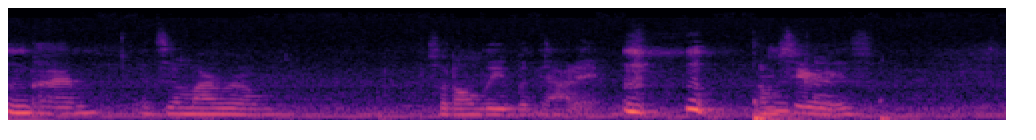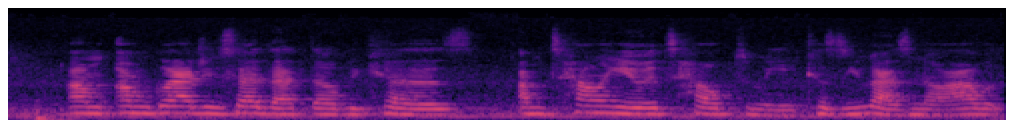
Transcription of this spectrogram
Okay. It's in my room, so don't leave without it. I'm serious. I'm I'm glad you said that though because I'm telling you it's helped me because you guys know I would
